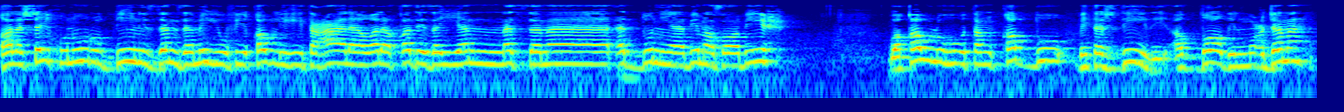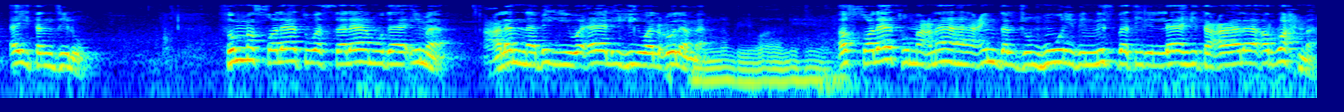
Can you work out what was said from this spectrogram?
قال الشيخ نور الدين الزمزمي في قوله تعالى ولقد زينا السماء الدنيا بمصابيح وقوله تنقض بتجديد الضاد المعجمة أي تنزل ثم الصلاة والسلام دائما على النبي وآله والعلماء. الصلاة معناها عند الجمهور بالنسبة لله تعالى الرحمة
